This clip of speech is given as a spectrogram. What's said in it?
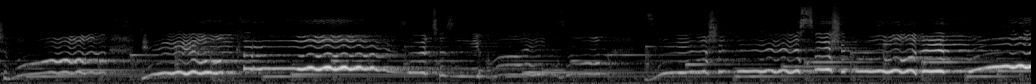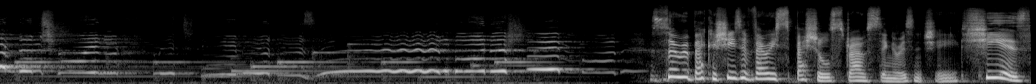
chevaux. So, Rebecca, she's a very special Strauss singer, isn't she? She is.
